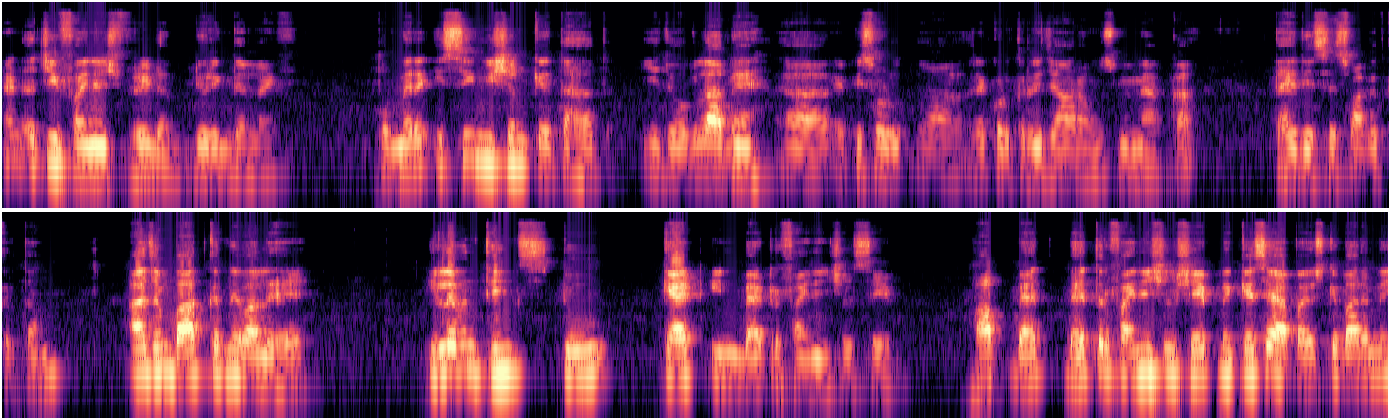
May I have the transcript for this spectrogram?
and achieve financial freedom during their life. तो मेरे इसी मिशन के तहत ये जो अगला मैं एपिसोड रिकॉर्ड करने जा रहा हूँ उसमें मैं आपका तहे दिल से स्वागत करता हूँ आज हम बात करने वाले हैं eleven things to get in better financial safe आप बेहतर फाइनेंशियल शेप में कैसे आ पाए उसके बारे में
